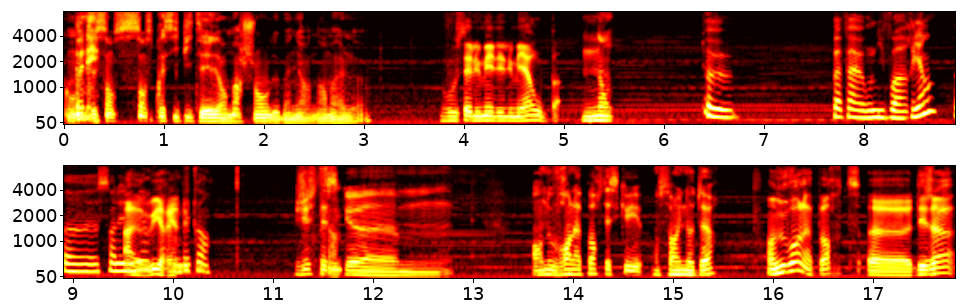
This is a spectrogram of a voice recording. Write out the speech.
On Venez. descend sans se précipiter, en marchant de manière normale. Vous allumez les lumières ou pas? Non. Euh, Enfin, on n'y voit rien euh, sans les Ah lumières. oui, rien D'accord. Juste, est-ce que... euh, en ouvrant la porte, est-ce qu'on sent une odeur? En ouvrant la porte, euh, déjà,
